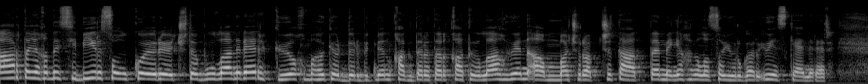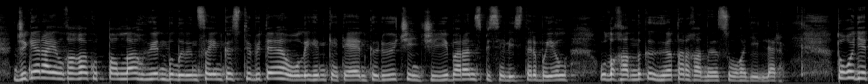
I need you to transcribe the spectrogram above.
Артаяғыды Сибир сол көйрі өчті бұланырер көк мағы көрдір бүтінен қағдарытар қатылақ үйен амма чұрапчы таатты мәңе қаңыласа юргар үйескәнірер. Жігер айылғаға құтталлақ үйен бұлырын сайын көсті бүті, ол ехін кетен көрі чинчиі баран специалистер бұйыл ұлықанлық ұғы тарғаны соға дейлер. Тоғы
